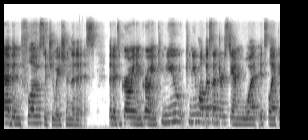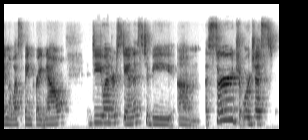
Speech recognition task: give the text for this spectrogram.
ebb and flow situation. That it's that it's growing and growing. Can you can you help us understand what it's like in the West Bank right now? Do you understand this to be um, a surge or just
